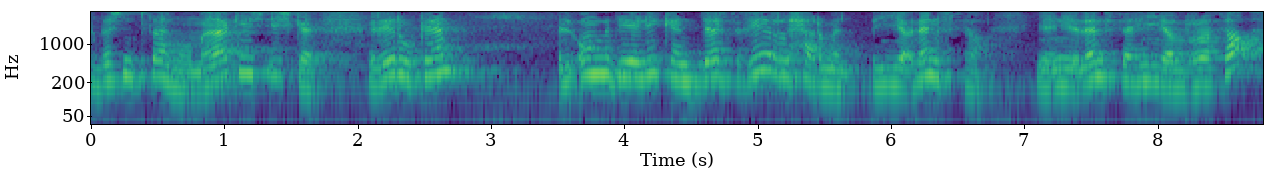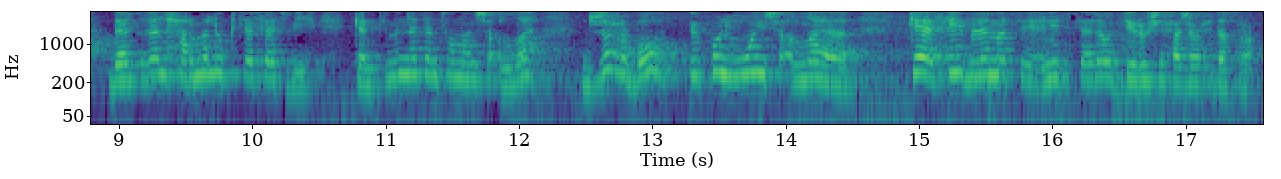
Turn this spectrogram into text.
باش نتفاهموا ما كاينش إشكال. غير وكان الأم ديالي كانت دارت غير الحرمل هي على نفسها. يعني على نفسها هي لراسها دارت غير الحرمل واكتفات به. كنتمنى نتوما إن شاء الله تجربوه يكون هو إن شاء الله كافي بلا ما يعني تساراو ديروا شي حاجة واحدة أخرى.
